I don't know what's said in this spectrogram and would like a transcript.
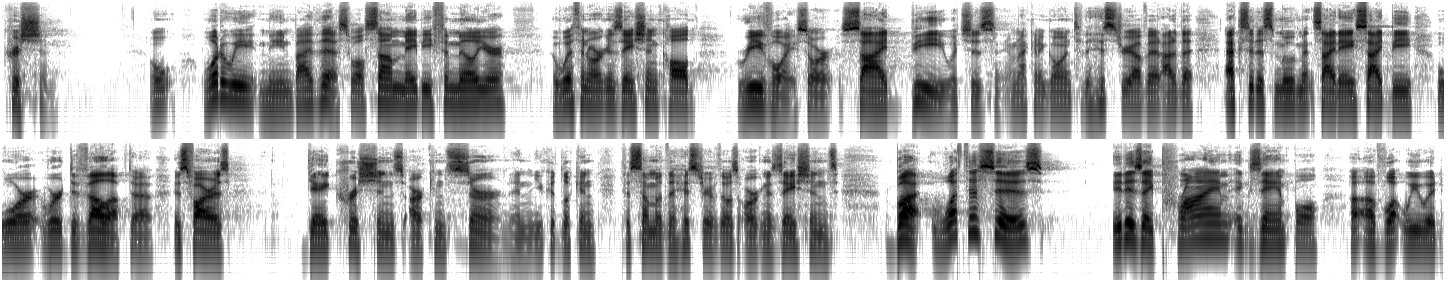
Christian. Well, what do we mean by this? Well, some may be familiar with an organization called Revoice or Side B, which is, I'm not going to go into the history of it. Out of the Exodus movement, Side A, Side B were, were developed uh, as far as gay Christians are concerned. And you could look into some of the history of those organizations. But what this is, it is a prime example of what we would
